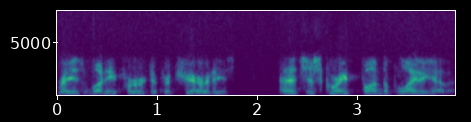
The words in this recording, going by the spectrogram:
raise money for different charities. And it's just great fun to play together.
